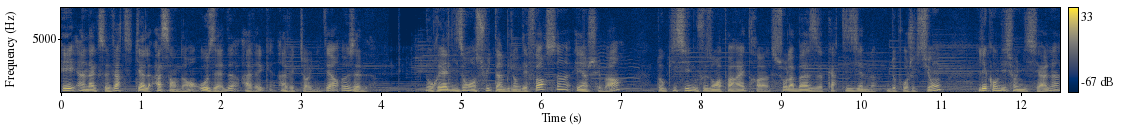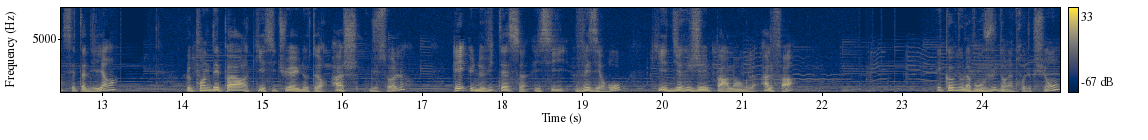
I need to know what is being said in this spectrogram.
et un axe vertical ascendant OZ avec un vecteur unitaire EZ. Nous réalisons ensuite un bilan des forces et un schéma. Donc ici, nous faisons apparaître sur la base cartésienne de projection les conditions initiales, c'est-à-dire le point de départ qui est situé à une hauteur h du sol, et une vitesse ici v0 qui est dirigée par l'angle alpha, et comme nous l'avons vu dans l'introduction,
